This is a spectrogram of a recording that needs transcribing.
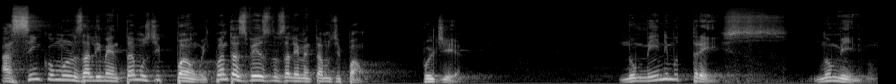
assim como nos alimentamos de pão, e quantas vezes nos alimentamos de pão por dia? No mínimo três. No mínimo.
